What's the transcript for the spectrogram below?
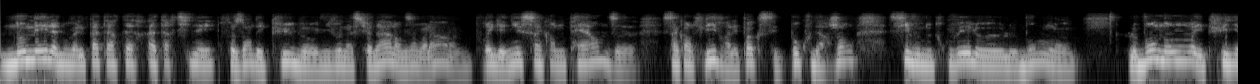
nommer la nouvelle pâte à, tartiner, faisant des pubs au niveau national en disant voilà, vous pourrez gagner 50 pounds, 50 livres. À l'époque, c'est beaucoup d'argent si vous nous trouvez le, bon. le bon nom. Et puis,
